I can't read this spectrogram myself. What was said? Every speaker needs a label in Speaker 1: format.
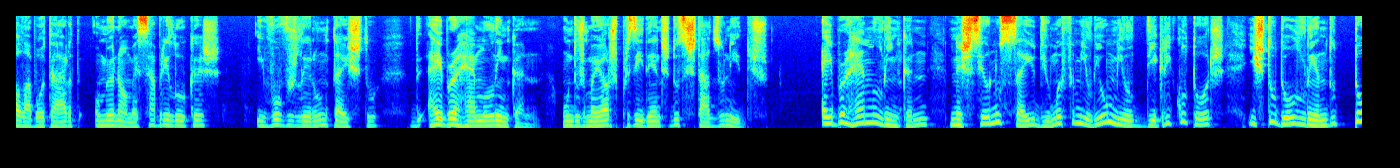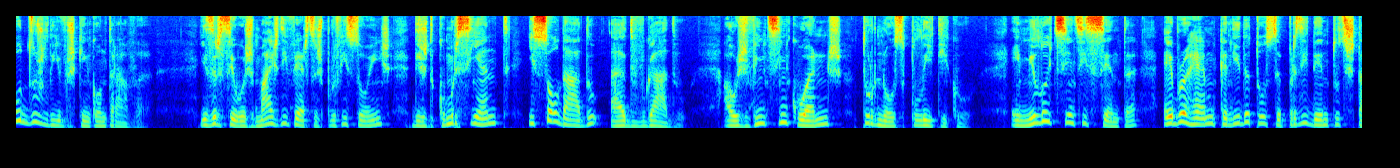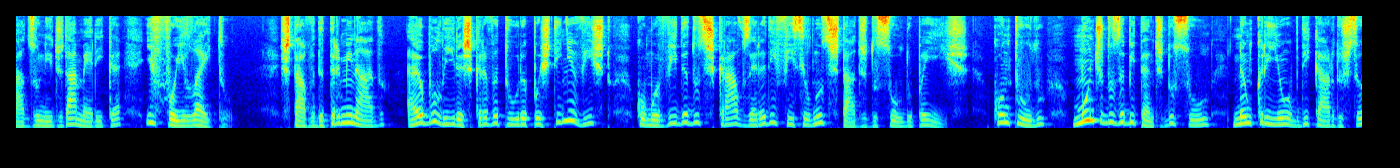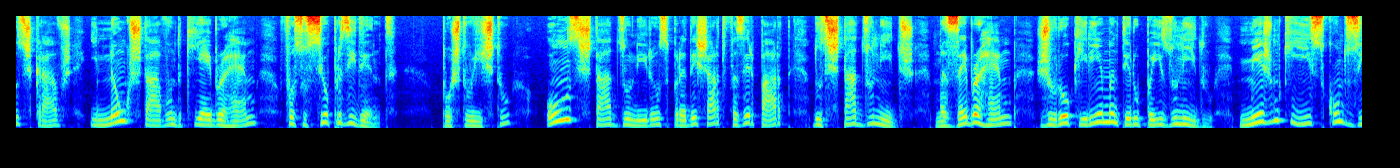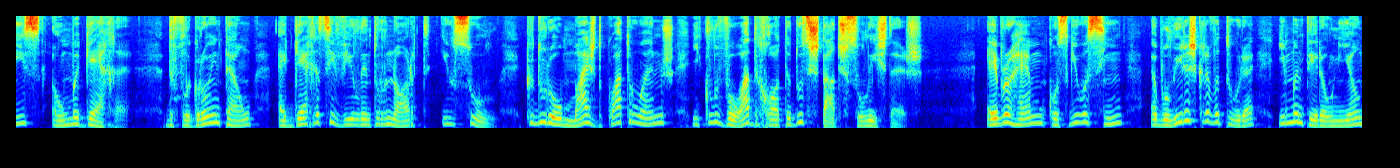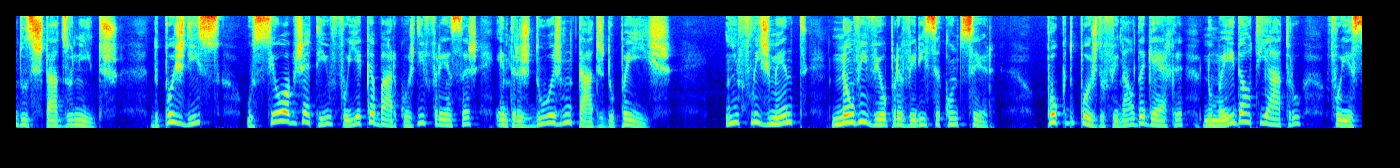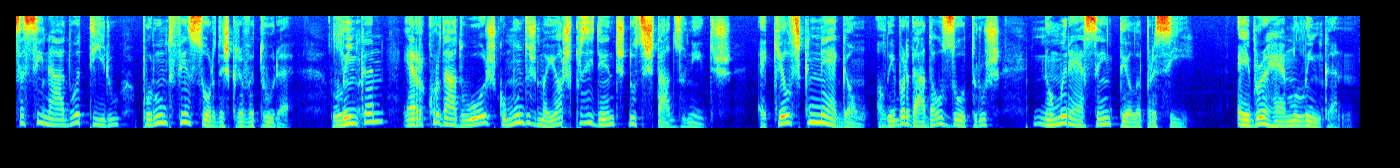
Speaker 1: Olá, boa tarde. O meu nome é Sabri Lucas e vou-vos ler um texto de Abraham Lincoln, um dos maiores presidentes dos Estados Unidos. Abraham Lincoln nasceu no seio de uma família humilde de agricultores e estudou lendo todos os livros que encontrava. Exerceu as mais diversas profissões, desde comerciante e soldado a advogado. Aos 25 anos, tornou-se político. Em 1860, Abraham candidatou-se a presidente dos Estados Unidos da América e foi eleito. Estava determinado a abolir a escravatura, pois tinha visto como a vida dos escravos era difícil nos estados do sul do país. Contudo, muitos dos habitantes do sul não queriam abdicar dos seus escravos e não gostavam de que Abraham fosse o seu presidente. Posto isto, 11 estados uniram-se para deixar de fazer parte dos Estados Unidos, mas Abraham jurou que iria manter o país unido, mesmo que isso conduzisse a uma guerra. Deflagrou então a Guerra Civil entre o Norte e o Sul, que durou mais de quatro anos e que levou à derrota dos Estados Sulistas. Abraham conseguiu assim abolir a escravatura e manter a união dos Estados Unidos. Depois disso, o seu objetivo foi acabar com as diferenças entre as duas metades do país. Infelizmente, não viveu para ver isso acontecer. Pouco depois do final da guerra, numa ida ao teatro, foi assassinado a tiro por um defensor da escravatura. Lincoln é recordado hoje como um dos maiores presidentes dos Estados Unidos. Aqueles que negam a liberdade aos outros não merecem tê-la para si. Abraham Lincoln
